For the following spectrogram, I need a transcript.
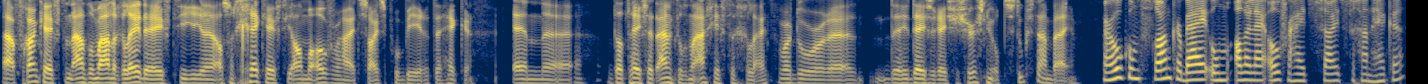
Nou, Frank heeft een aantal maanden geleden, heeft hij, als een gek, heeft hij allemaal overheidssites proberen te hacken. En uh, dat heeft uiteindelijk tot een aangifte geleid, waardoor uh, de, deze rechercheurs nu op de stoep staan bij hem. Maar hoe komt Frank erbij om allerlei overheidssites te gaan hacken?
